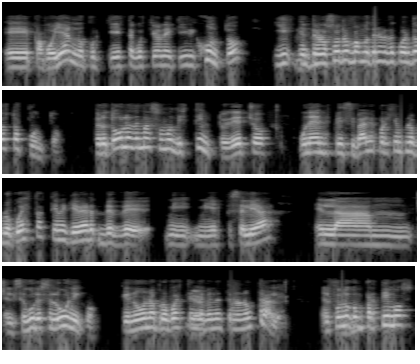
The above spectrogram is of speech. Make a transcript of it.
eh, para apoyarnos, porque esta cuestión hay que ir juntos, y entre nosotros vamos a tener de acuerdo estos puntos. Pero todos los demás somos distintos, y de hecho, una de mis principales, por ejemplo, propuestas tiene que ver desde mi, especialidad en la, mm, el seguro es lo único, que no una propuesta independiente no neutrales. En el fondo compartimos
